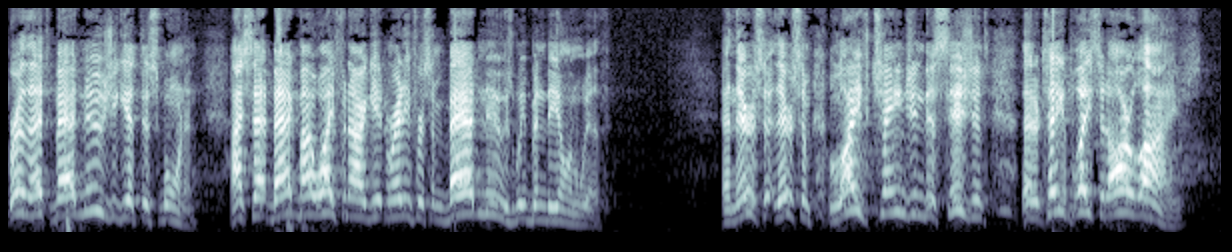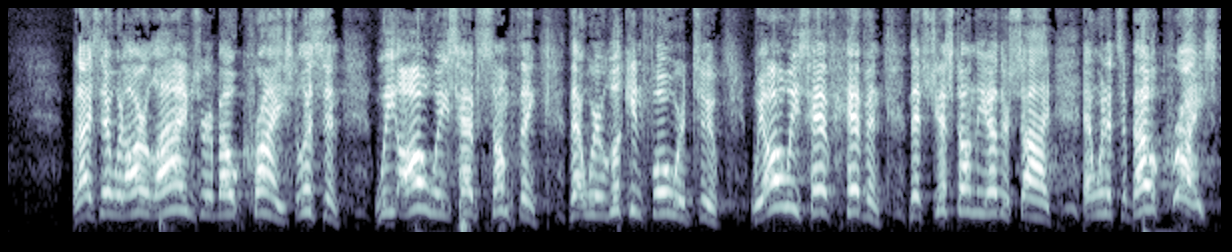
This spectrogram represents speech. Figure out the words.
Brother, that's bad news you get this morning. I sat back, my wife and I are getting ready for some bad news we've been dealing with. And there's, there's some life changing decisions that are taking place in our lives. But I said, when our lives are about Christ, listen, we always have something that we're looking forward to. We always have heaven that's just on the other side. And when it's about Christ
